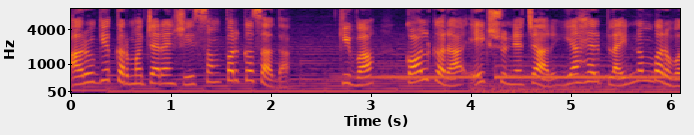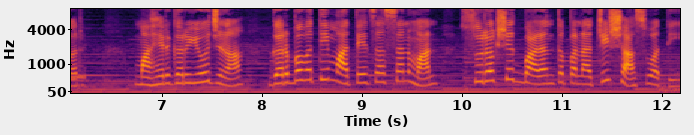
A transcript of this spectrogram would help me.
आरोग्य कर्मचाऱ्यांशी संपर्क साधा किंवा कॉल करा एक शून्य चार या हेल्पलाईन नंबरवर. माहेरघर योजना गर्भवती मातेचा सन्मान सुरक्षित बाळंतपणाची शाश्वती.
